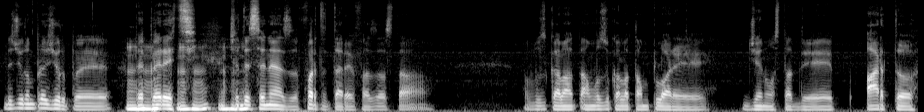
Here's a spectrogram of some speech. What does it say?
de jur împrejur pe, uh-huh, pe Mhm, pereți mhm, uh-huh, mhm. și desenează. Foarte tare faza asta. Am văzut că a luat, am văzut că a luat amploare genul ăsta de artă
